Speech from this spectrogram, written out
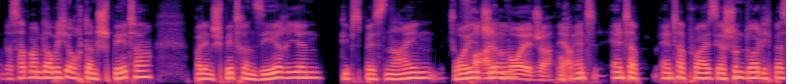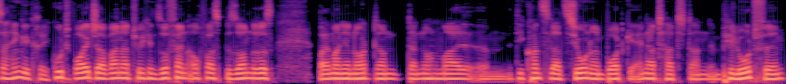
Und das hat man, glaube ich, auch dann später bei den späteren Serien, Deep Space Nine, Voyager, Vor allem Voyager ja. Ent Enter Enterprise ja schon deutlich besser hingekriegt. Gut, Voyager war natürlich insofern auch was Besonderes, weil man ja noch dann, dann nochmal ähm, die Konstellation an Bord geändert hat, dann im Pilotfilm.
